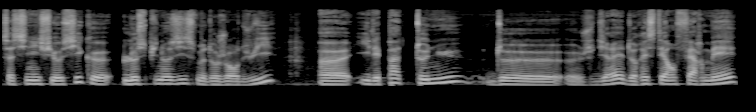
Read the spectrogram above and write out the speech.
ça signifie aussi que le spinozisme d'aujourd'hui, euh, il n'est pas tenu de, euh, je dirais, de rester enfermé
